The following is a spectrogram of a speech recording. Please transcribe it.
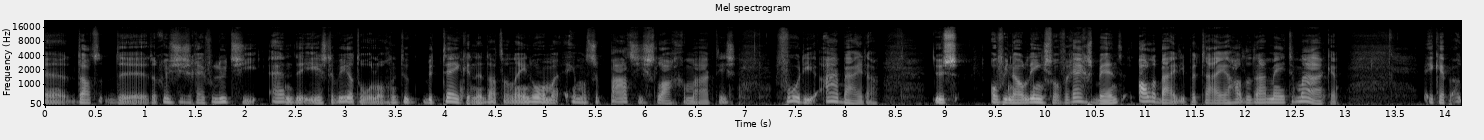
uh, dat de, de, Russische revolutie en de Eerste Wereldoorlog natuurlijk betekenden dat er een enorme emancipatieslag gemaakt is voor die arbeider. Dus of je nou links of rechts bent, allebei die partijen hadden daarmee te maken. Ik heb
